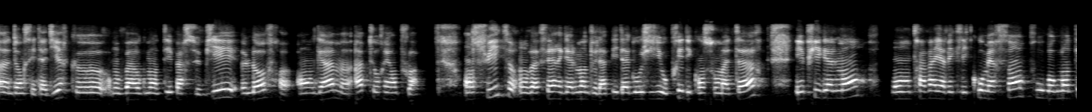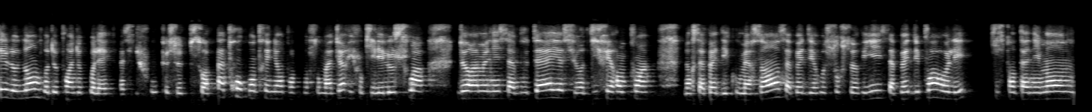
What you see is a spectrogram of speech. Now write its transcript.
Euh, donc c'est-à-dire que on va augmenter par ce biais l'offre en gamme apte au réemploi. Ensuite, on va faire également de la pédagogie auprès des consommateurs et puis également on travaille avec les commerçants pour augmenter le nombre de points de collecte parce qu'il faut que ce soit pas trop contraignant pour le consommateur. Il faut qu'il ait le choix de ramener sa bouteille sur différents points. Donc ça peut être des commerçants, ça peut être des ressourceries, ça peut être des points relais qui spontanément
